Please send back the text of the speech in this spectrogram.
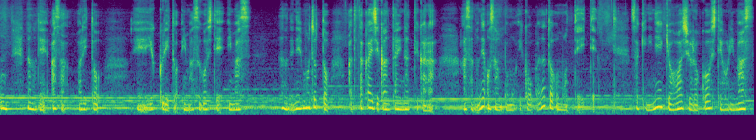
うん、なので朝割と、えー、ゆっくりと今過ごしています。なのでねもうちょっと暖かい時間帯になってから朝のねお散歩も行こうかなと思っていて先にね今日は収録をしております。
